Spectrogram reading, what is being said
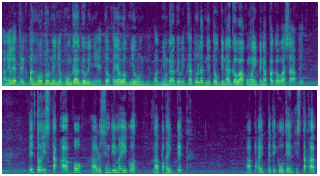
ang electric fan motor ninyo kung gagawin niyo ito. Kaya wag niyo wag niyo gagawin. Katulad nito, ginagawa ko ngayon, pinapagawa sa akin. Ito, stock up po. Halos hindi maikot. Napakahigpit. Napakahigpit ikutin. Stock up.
